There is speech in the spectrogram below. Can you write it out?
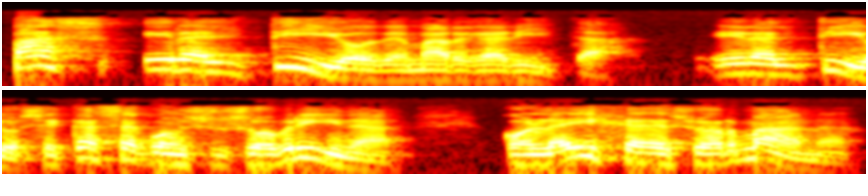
Paz era el tío de Margarita, era el tío, se casa con su sobrina, con la hija de su hermana,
